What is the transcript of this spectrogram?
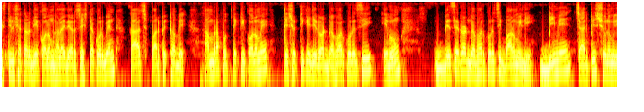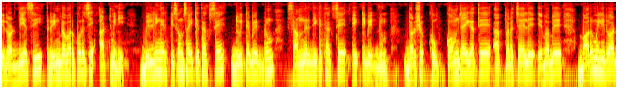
স্টিল শাটার দিয়ে কলম ঢালাই দেওয়ার চেষ্টা করবেন, কাজ পারফেক্ট হবে। আমরা প্রত্যেকটি কলমে তেষট্টি কেজি রড ব্যবহার করেছি এবং বেসের রড ব্যবহার করেছি বারো মিলি। বিমে চার পিস ষোলো মিলি রড দিয়েছি, রিন ব্যবহার করেছি আট মিলি। বিল্ডিংয়ের পিছন সাইডে থাকছে দুইটা বেডরুম, সামনের দিকে থাকছে একটি বেডরুম। দর্শক, খুব কম জায়গাতে আপনারা চাইলে এভাবে বারো মিলি রড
